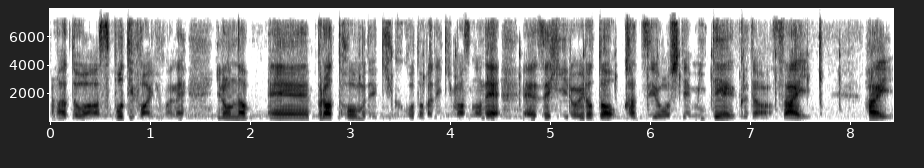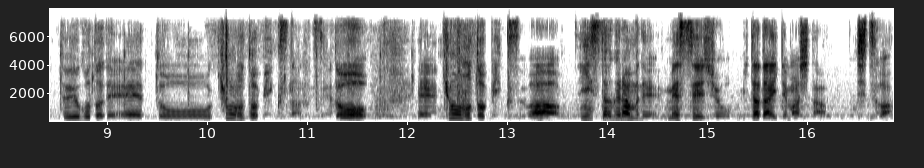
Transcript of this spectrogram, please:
あとは Spotify とかね、いろんな、えー、プラットフォームで聞くことができますので、えー、ぜひいろいろと活用してみてください。はい、ということで、えー、っと、今日のトピックスなんですけど、えー、今日のトピックスは、インスタグラムでメッセージをいただいてました、実は。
